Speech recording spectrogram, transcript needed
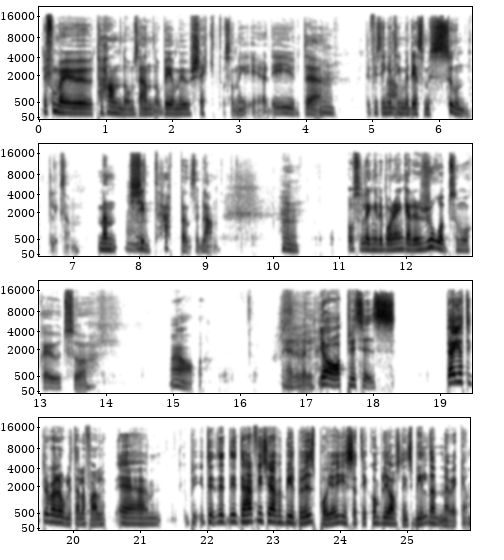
det får man ju ta hand om sen och be om ursäkt och sådana grejer. Det är ju inte, det finns ingenting med det som är sunt liksom. Men shit happens ibland. Och så länge det bara är en garderob som åker ut så Ja. är det väl. Ja, precis. Ja, jag tyckte det var roligt i alla fall. Ehm, det, det, det, här finns ju även bildbevis på. Jag gissar att det kommer bli avsnittsbilden den här veckan.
